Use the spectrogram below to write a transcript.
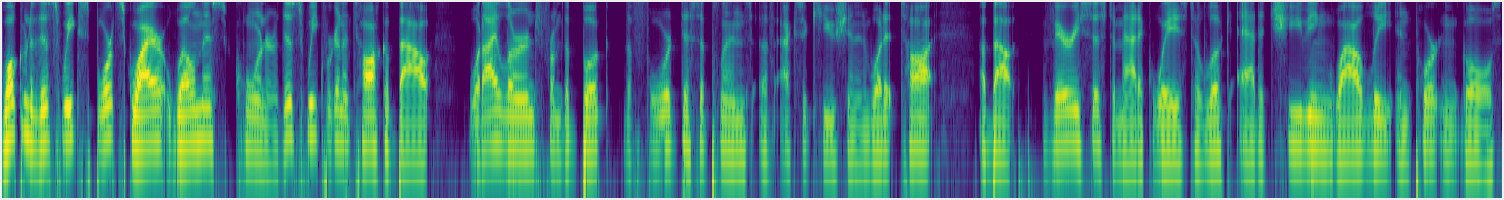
Welcome to this week's Sports Squire Wellness Corner. This week we're going to talk about what I learned from the book The Four Disciplines of Execution and what it taught about very systematic ways to look at achieving wildly important goals.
